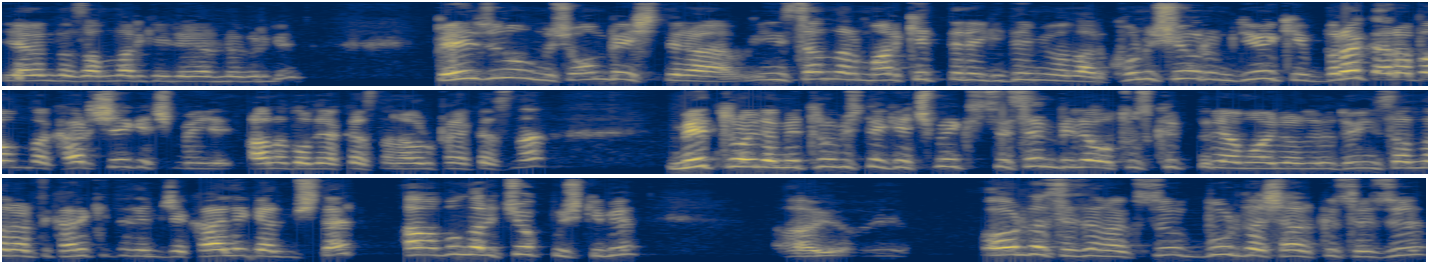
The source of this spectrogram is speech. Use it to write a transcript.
yarın da zamlar geliyor yarın öbür gün. Benzin olmuş 15 lira. İnsanlar marketlere gidemiyorlar. Konuşuyorum diyor ki bırak arabamla karşıya geçmeyi Anadolu yakasından Avrupa yakasına. Metro ile metrobüsle geçmek istesem bile 30-40 liraya mal oluyordu. İnsanlar artık hareket edemeyecek hale gelmişler. Ama bunlar hiç yokmuş gibi. Orada Sezen Aksu, burada şarkı sözü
